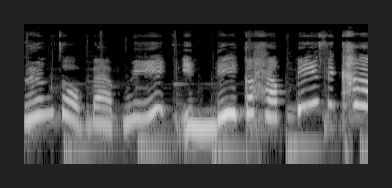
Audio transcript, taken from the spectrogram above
เรื่องจบแบบนี้ อินดี้ก็แฮปปี้สิคะ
